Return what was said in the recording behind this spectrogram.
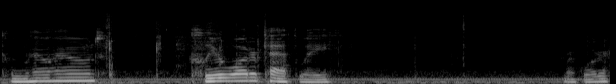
Coom Hellhound. Clearwater Pathway. Murkwater.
